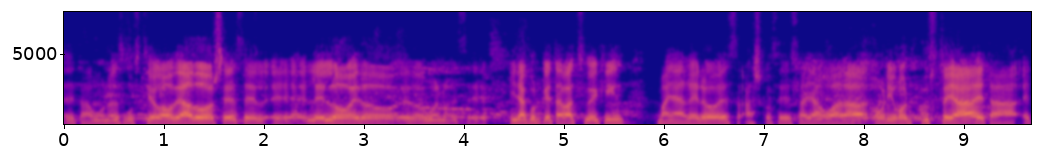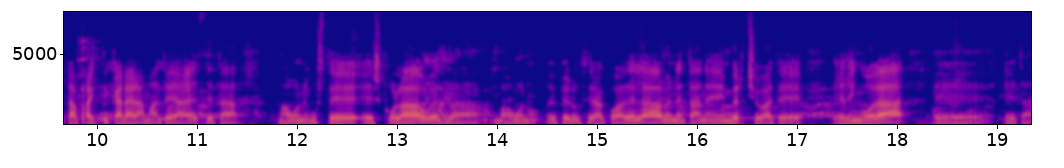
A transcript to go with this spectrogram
eta bueno, ez, guztio gaude ados, ez, el, e, lelo edo edo bueno, ez, e, irakurketa batzuekin, baina gero, ez, asko zailagoa da hori gorpuztea eta eta praktikara eramatea, ez, eta ba, bueno, ikuste eskola hau, ez, ba, ba, bueno, eperuzerakoa dela, benetan e, inbertsio bat egingo da, e, eta,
